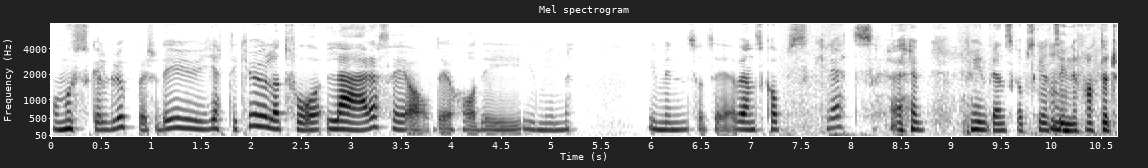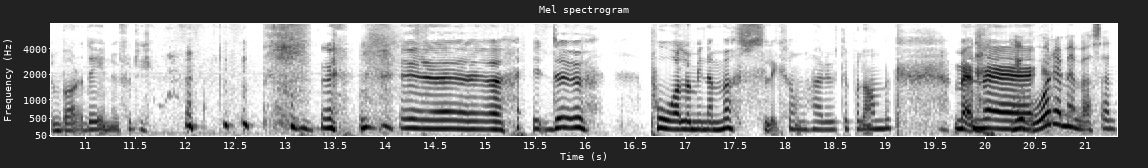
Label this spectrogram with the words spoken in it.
och muskelgrupper. Så det är ju jättekul att få lära sig av det och ha det i, i min i min så att säga vänskapskrets. min vänskapskrets Mm. innefattar typ bara det nu för tiden. Eh, du, Paul och mina möss liksom här ute på landet. Men Hur eh, går det med mössen?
